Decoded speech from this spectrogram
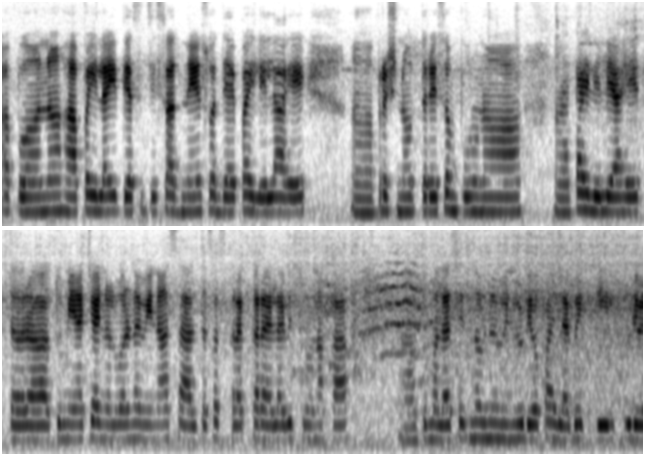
आपण हा पहिला इतिहासाची साधने स्वाध्याय पाहिलेला आहे. प्रश्न उत्तरे संपूर्ण पाहिलेली आहेत. तर तुम्ही या चॅनलवर नवीन असाल तर सबस्क्राईब करायला विसरू नका. तुम्हाला असेच नवनवीन व्हिडिओ पाहायला भेटतील. व्हिडिओ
